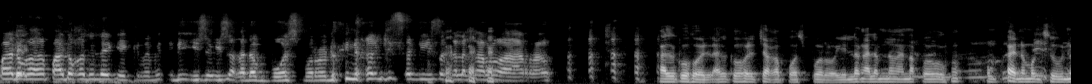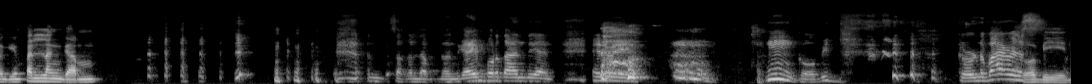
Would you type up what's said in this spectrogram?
paano ka, paano ka nila kay Kramit? Iniisa-isa ka ng posporo doon. Nagisa-gisa ka lang araw-araw. Alcohol. Alcohol tsaka posporo. Yun lang alam ng anak ko kung paano magsunog. Yung panlanggam. Ang sakalap nun. Kaya importante yan. Anyway, hmm, COVID. Coronavirus. COVID.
